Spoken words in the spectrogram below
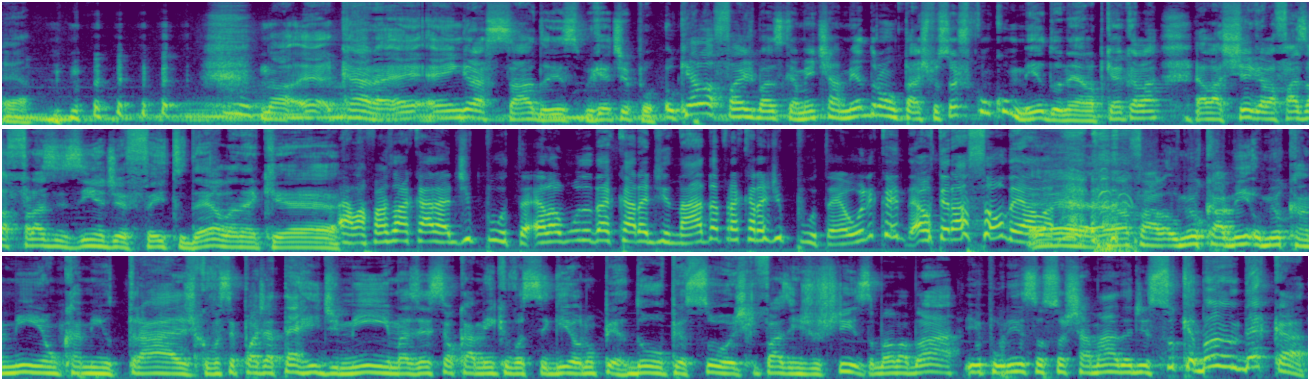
É. Não, é, cara, é, é engraçado isso, porque, tipo, o que ela faz basicamente é amedrontar. As pessoas ficam com medo nela, porque é que ela, ela chega, ela faz a frasezinha de efeito dela, né? Que é. Ela faz uma cara de puta. Ela muda da cara de nada pra cara de puta. É a única alteração dela. É, ela fala: o meu, caminho, o meu caminho é um caminho trágico. Você pode até rir de mim, mas esse é o caminho que eu vou seguir. Eu não perdoo pessoas que fazem injustiça, blá blá blá. E por isso eu sou chamada de Sukeban Deka.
